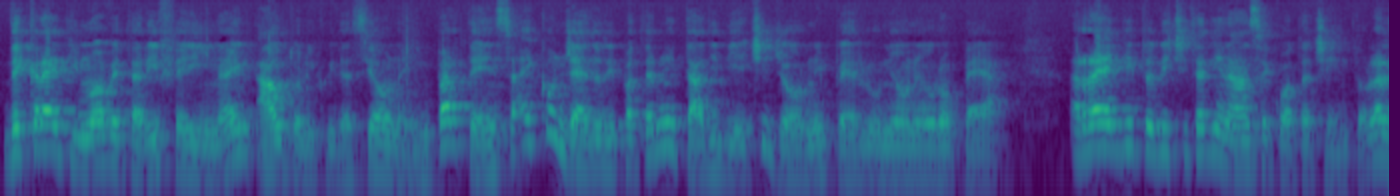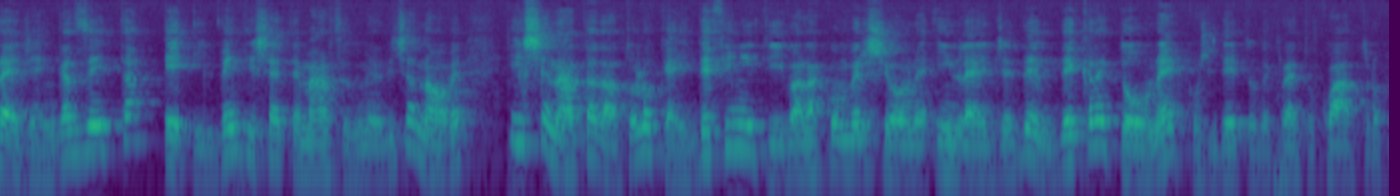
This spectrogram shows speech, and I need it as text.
decreti nuove tariffe INAIL, autoliquidazione in partenza e congedo di paternità di 10 giorni per l'Unione Europea. Reddito di cittadinanza e quota 100. La legge è in gazzetta e il 27 marzo 2019 il Senato ha dato l'ok definitiva alla conversione in legge del decretone, cosiddetto decreto 4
